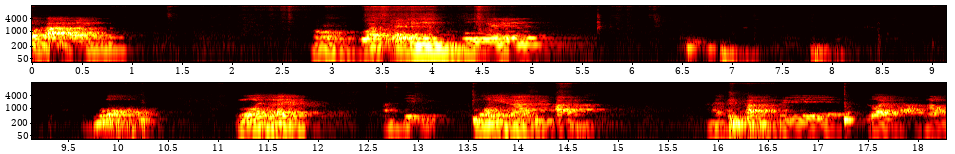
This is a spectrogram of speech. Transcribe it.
ราคามันโอ้หวานเกินหนึ่งปรุงไว้หนึ่งโง่โง่เท่าไหร่อาชีพโง่นี่หาสิบพันหาสิบพันคือร้อยบาทเนาะ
